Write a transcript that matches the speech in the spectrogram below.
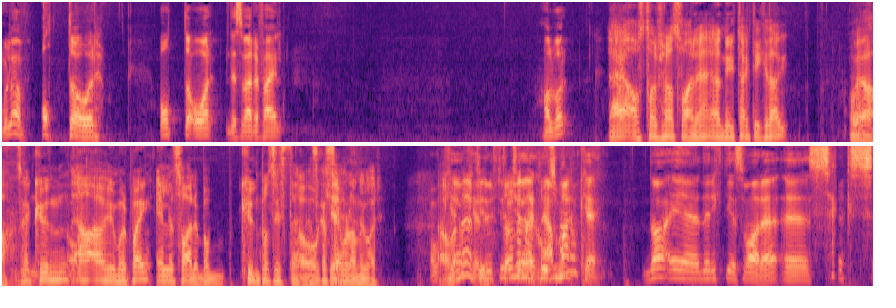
Olav? Åtte år. Åtte år. Dessverre feil. Halvor? Jeg avstår fra å svare. Jeg har ny taktikk i dag. Oh, ja. Jeg skal kun ha humorpoeng, eller svare på, kun på siste. Jeg skal okay. se hvordan det går. Ok, Ja, men det er fint. du- du Da kan jeg kose meg. Da er det riktige svaret eh, seks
